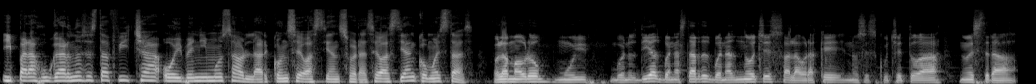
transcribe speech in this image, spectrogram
Y para jugarnos esta ficha, hoy venimos a hablar con Sebastián Sora. Sebastián, ¿cómo estás? Hola Mauro, muy buenos días, buenas tardes, buenas noches a la hora que nos escuche toda nuestra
